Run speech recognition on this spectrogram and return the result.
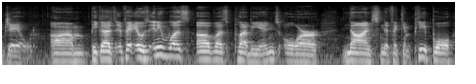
jailed. Um, because if it, it was any of us, of us plebeians or non-significant people,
